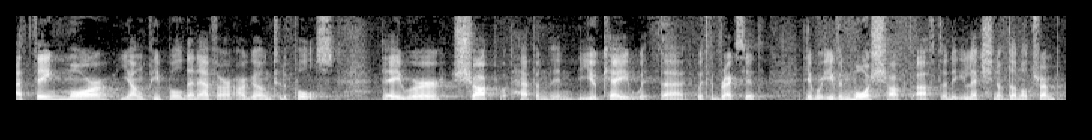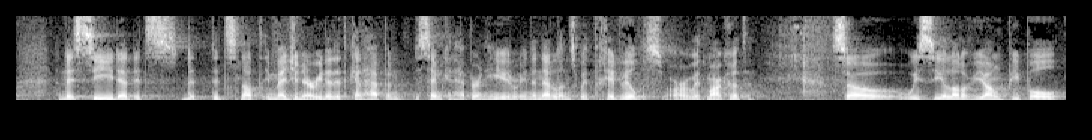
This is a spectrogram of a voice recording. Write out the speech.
I think more young people than ever are going to the polls. They were shocked what happened in the UK with, uh, with the Brexit. They were even more shocked after the election of Donald Trump. And they see that it's, that it's not imaginary, that it can happen. The same can happen here in the Netherlands with Geert Wilders or with Mark Rutte. So we see a lot of young people,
